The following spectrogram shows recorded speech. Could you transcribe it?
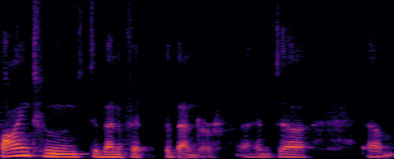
fine tuned to benefit the vendor. And uh, um,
